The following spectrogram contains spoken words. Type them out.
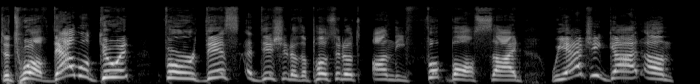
to 12. That will do it for this edition of the Post-it Notes on the football side. We actually got um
